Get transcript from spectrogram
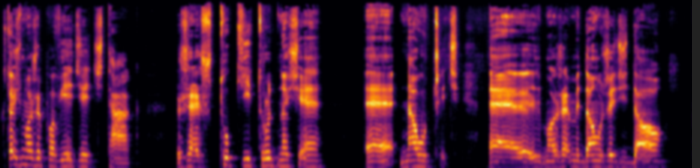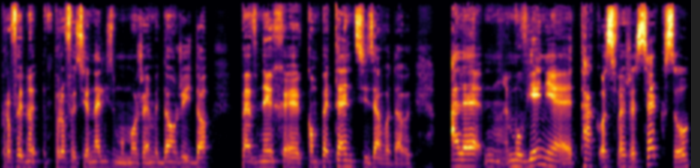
Ktoś może powiedzieć tak, że sztuki trudno się e, nauczyć. E, możemy dążyć do profe, profesjonalizmu, możemy dążyć do pewnych e, kompetencji zawodowych, ale mm, mówienie tak o sferze seksu,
